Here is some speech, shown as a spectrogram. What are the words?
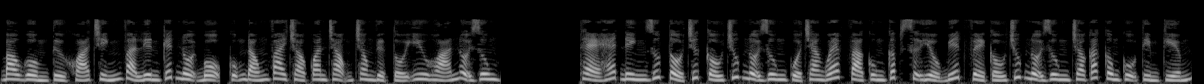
bao gồm từ khóa chính và liên kết nội bộ, cũng đóng vai trò quan trọng trong việc tối ưu hóa nội dung. Thẻ heading giúp tổ chức cấu trúc nội dung của trang web và cung cấp sự hiểu biết về cấu trúc nội dung cho các công cụ tìm kiếm.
